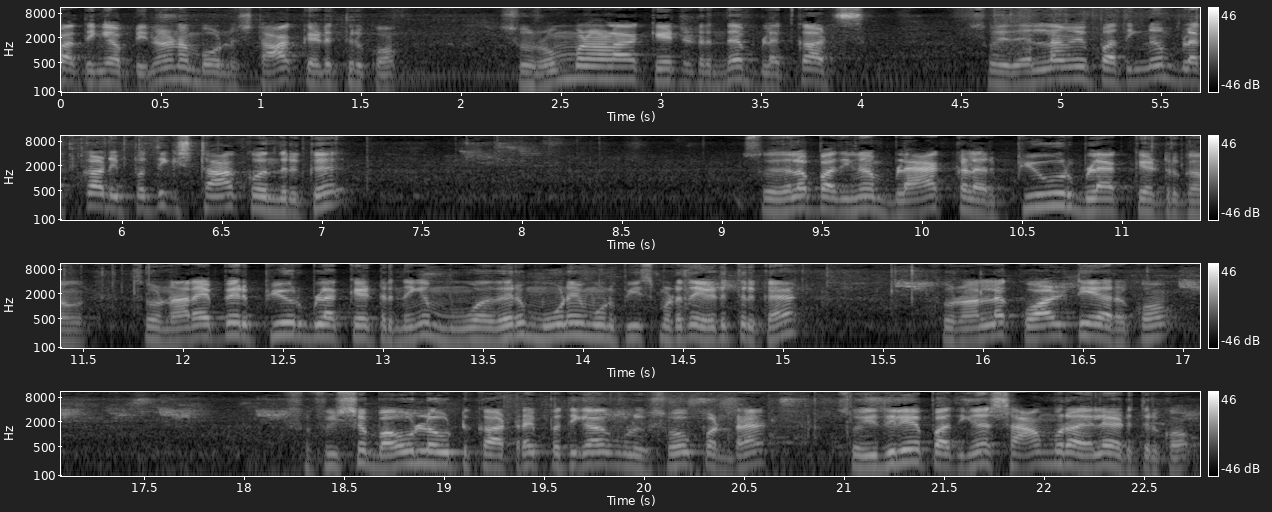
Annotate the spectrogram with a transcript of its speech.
பார்த்தீங்க அப்படின்னா நம்ம ஒன்று ஸ்டாக் எடுத்திருக்கோம். ஸோ ரொம்ப நாளாக கேட்டுட்டு இருந்த பிளக் கார்ட்ஸ் ஸோ இது எல்லாமே பார்த்தீங்கன்னா பிளக் கார்டு இப்போதைக்கு ஸ்டாக் வந்திருக்கு. ஸோ இதெல்லாம் பார்த்தீங்கன்னா பிளாக் கலர் பியூர் பிளாக் கேட்டிருக்காங்க. ஸோ நிறைய பேர் பியூர் பிளாக் கேட்டிருந்தீங்க. மூ வெறும் மூணே மூணு பீஸ் மட்டும் தான் எடுத்திருக்கேன். ஸோ நல்ல குவாலிட்டியாக இருக்கும். ஸோ ஃபிஷ்ஷை பவுல் அவுட் காட்டுறேன். இப்போதைக்காக உங்களுக்கு ஷோ பண்ணுறேன் ஸோ இதிலே பார்த்தீங்கன்னா சாமுராயில் எடுத்திருக்கோம்.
